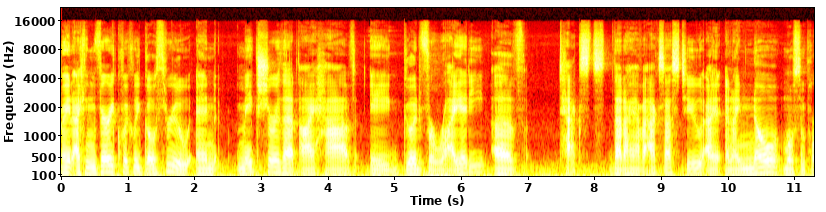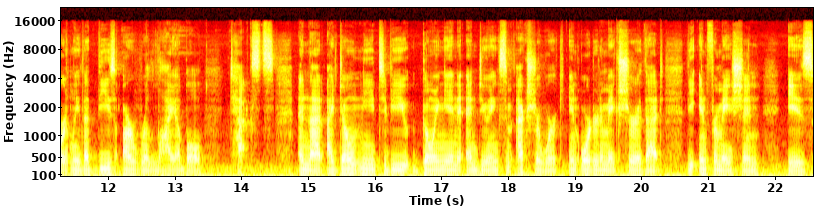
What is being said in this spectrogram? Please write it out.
right, I can very quickly go through and make sure that I have a good variety of texts that I have access to, I, and I know most importantly that these are reliable texts and that I don't need to be going in and doing some extra work in order to make sure that the information is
